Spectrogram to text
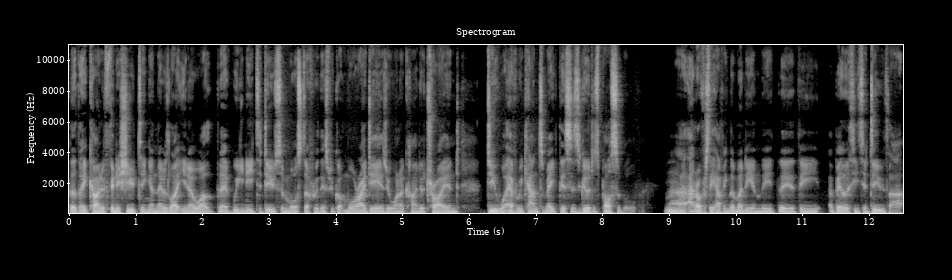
that they kind of finished shooting and they was like, you know what, that we need to do some more stuff with this. We've got more ideas. We want to kind of try and do whatever we can to make this as good as possible. Mm. Uh, and obviously having the money and the, the the ability to do that,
